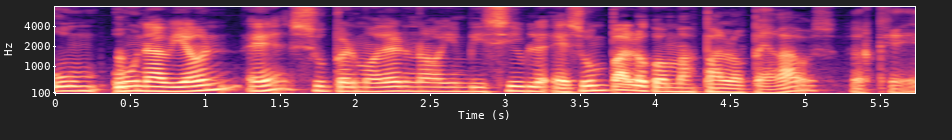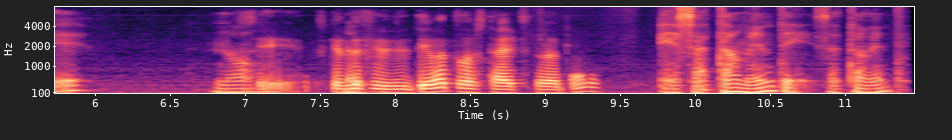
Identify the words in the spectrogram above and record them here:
Un, un, avión, ¿eh? Súper moderno, invisible. Es un palo con más palos pegados. Es que... No. Sí, es que en no. definitiva todo está hecho de palo. Exactamente, exactamente.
